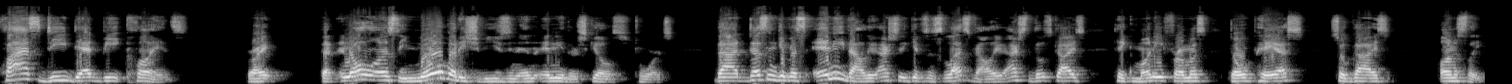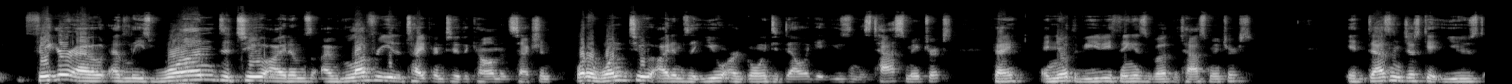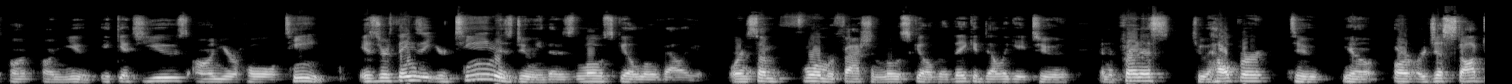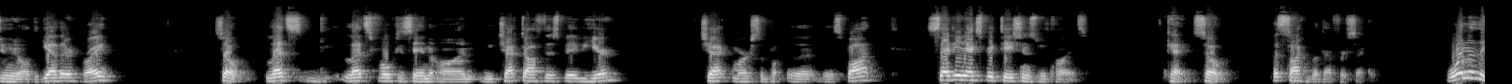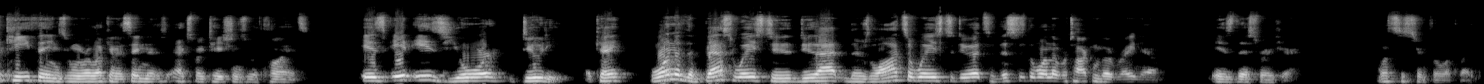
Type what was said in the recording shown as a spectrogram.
class D deadbeat clients, right? That in all honesty, nobody should be using any of their skills towards that doesn't give us any value, actually gives us less value. Actually, those guys take money from us, don't pay us. So guys, honestly, figure out at least one to two items. I would love for you to type into the comment section. What are one to two items that you are going to delegate using this task matrix? Okay. And you know what the beauty thing is about the task matrix? It doesn't just get used on, on you. It gets used on your whole team. Is there things that your team is doing that is low skill, low value? or in some form or fashion low skill that they could delegate to an apprentice, to a helper, to, you know, or, or just stop doing it altogether, right? So let's, let's focus in on, we checked off this baby here. Check marks the, the, the spot. Setting expectations with clients. Okay. So let's talk about that for a second. One of the key things when we're looking at setting expectations with clients is it is your duty. Okay. One of the best ways to do that, there's lots of ways to do it. So this is the one that we're talking about right now, is this right here. What's the circle look like?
